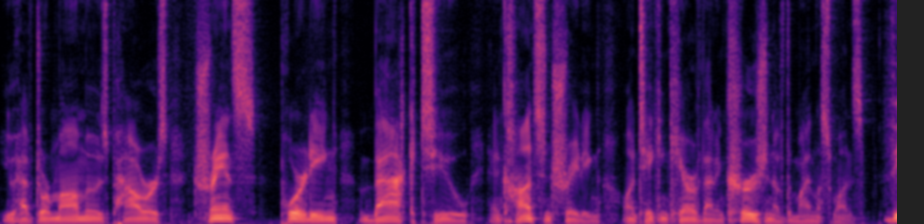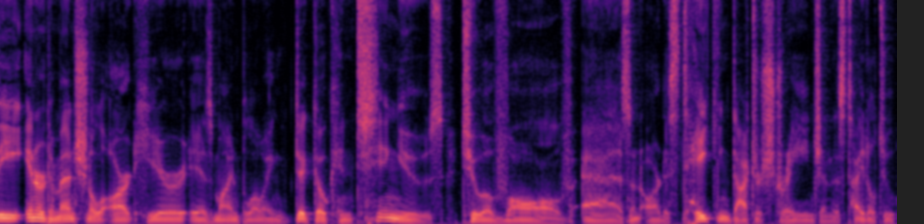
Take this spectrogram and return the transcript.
you have Dormammu's powers transporting back to and concentrating on taking care of that incursion of the mindless ones. The interdimensional art here is mind blowing. Ditko continues to evolve as an artist, taking Doctor Strange and this title to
